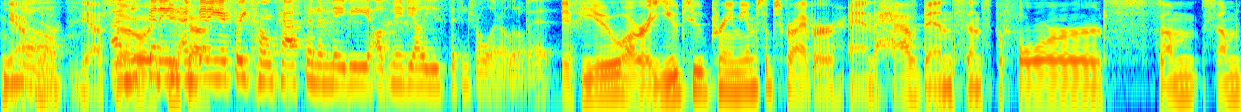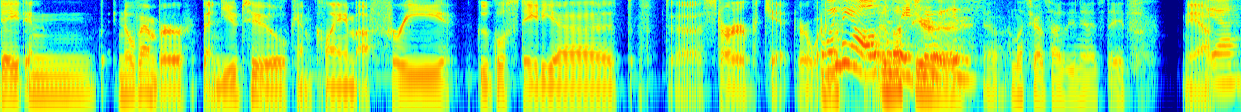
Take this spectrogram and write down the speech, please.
yeah, No. yeah. So I'm just getting I'm got- getting a free Chromecast, and then maybe I'll maybe I'll use the controller a little bit. If you are a YouTube Premium subscriber and have been since before some some date in November, then you too can claim a free Google Stadia uh, starter kit or whatever. One thing I'll also say Unless too you're is yeah, unless you're outside of the United States. yeah. yeah.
